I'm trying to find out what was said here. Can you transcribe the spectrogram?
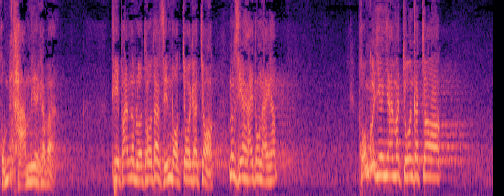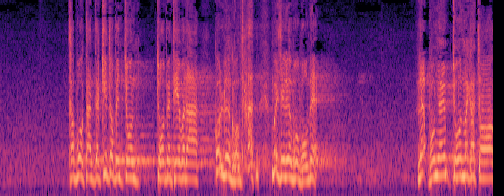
ผมถามนี่นะครับว่าที่พันตำรวจโททักษิณบอกโจรกระจอก มันเสียหายตรงไหนครับ ผมก็ยืนยันว่าโจรกระจอก ถ้าพวกท่านจะคิดว่าเป็นโจรโจรเป็นเทวดา ก็เรื่องของท่าน ไม่ใช่เรื่องพวกผมเนี่ย และผมยังโจรมันกระจอก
